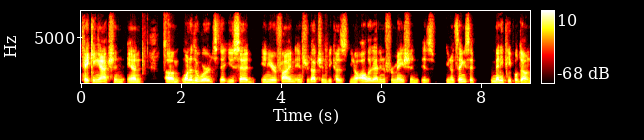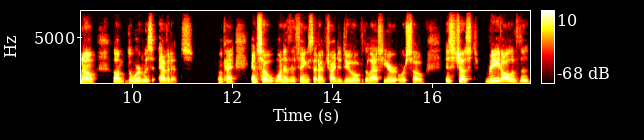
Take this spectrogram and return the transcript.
taking action. And um, one of the words that you said in your fine introduction, because you know all of that information is you know things that many people don't know. Um, the word was evidence. Okay, and so one of the things that I've tried to do over the last year or so is just read all of the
